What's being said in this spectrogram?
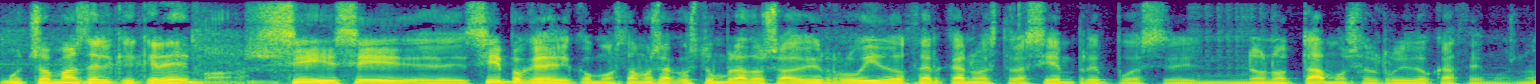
mucho más del que queremos. Sí, sí, eh, sí, porque como estamos acostumbrados a oír ruido cerca nuestra siempre, pues... Eh, no notamos el ruido que hacemos. ¿no?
